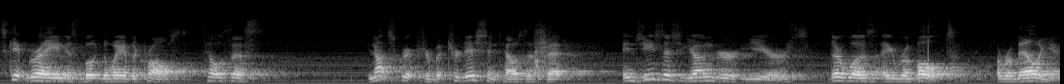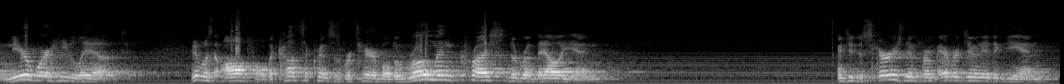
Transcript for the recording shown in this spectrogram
Skip Gray, in his book, The Way of the Cross, tells us not scripture, but tradition tells us that in Jesus' younger years, there was a revolt, a rebellion near where he lived. It was awful. The consequences were terrible. The Roman crushed the rebellion. And to discourage them from ever doing it again,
